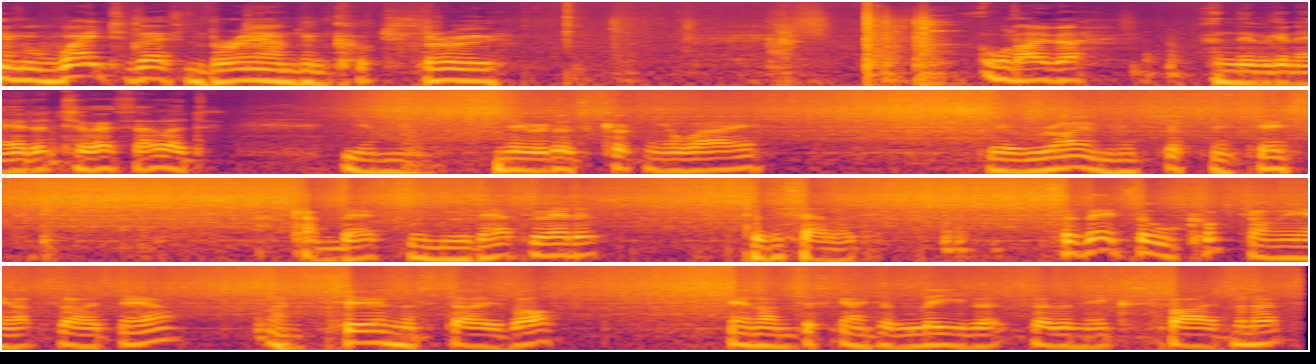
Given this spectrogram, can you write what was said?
And we'll wait till that's browned and cooked through all over and then we're going to add it to our salad. Yum. There it is cooking away. The aroma is just fantastic. I'll come back when we're about to add it to the salad. So that's all cooked on the outside now. I've turned the stove off and I'm just going to leave it for the next five minutes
